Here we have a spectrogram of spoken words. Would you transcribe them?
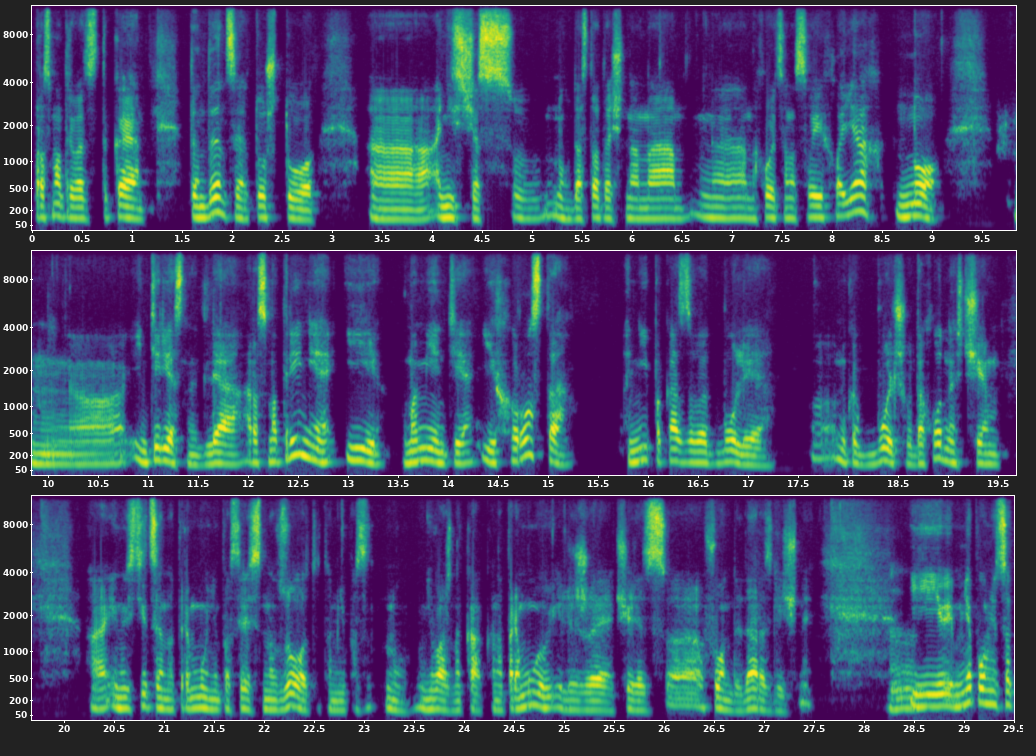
просматривается такая тенденция, то, что а, они сейчас ну, достаточно на, находятся на своих лоях, но интересны для рассмотрения, и в моменте их роста они показывают более, ну, как большую доходность, чем инвестиция напрямую непосредственно в золото, там непос... ну, неважно как, напрямую или же через фонды да, различные. Mm -hmm. И мне помнится,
